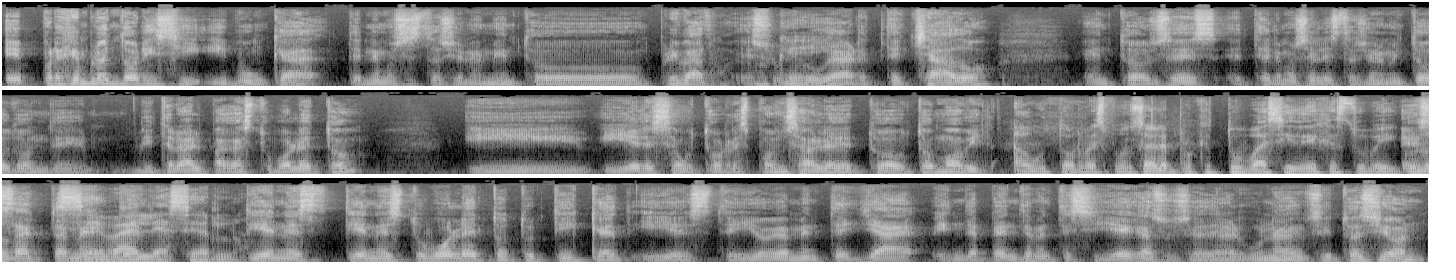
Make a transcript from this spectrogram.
eh, por ejemplo, en Doris y, y, Bunka tenemos estacionamiento privado. Es okay. un lugar techado entonces eh, tenemos el estacionamiento donde literal pagas tu boleto y, y, eres autorresponsable de tu automóvil. Autorresponsable porque tú vas y dejas tu vehículo. Exactamente. Se vale hacerlo. Tienes, tienes tu boleto, tu ticket y, este, y obviamente ya, independientemente si llega a suceder alguna situación,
